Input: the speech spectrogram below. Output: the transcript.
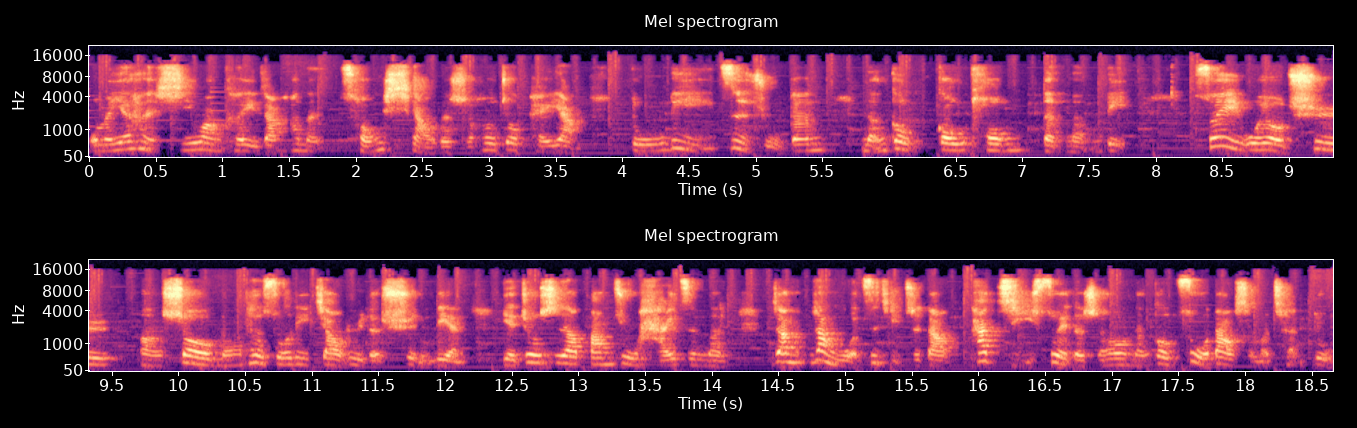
我们也很希望可以让他们从小的时候就培养独立自主跟能够沟通的能力。所以我有去呃受蒙特梭利教育的训练，也就是要帮助孩子们让让我自己知道他几岁的时候能够做到什么程度，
